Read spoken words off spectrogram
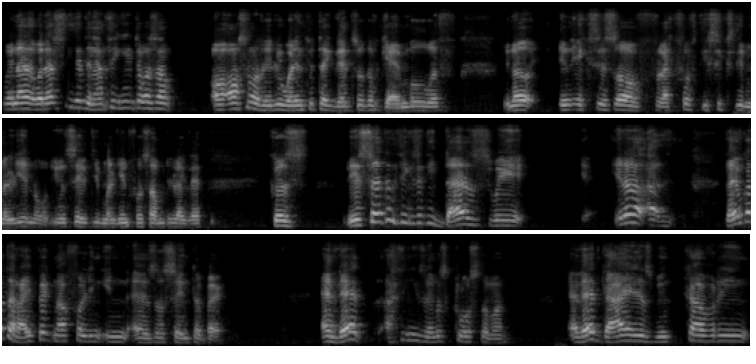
when I when I see that, and I'm thinking to myself, are Arsenal really willing to take that sort of gamble with, you know, in excess of like 50, 60 million or even 70 million for somebody like that? Because there's certain things that he does where, you know, uh, they've got the right back now falling in as a centre back. And that, I think his name is Klostermann. And that guy has been covering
